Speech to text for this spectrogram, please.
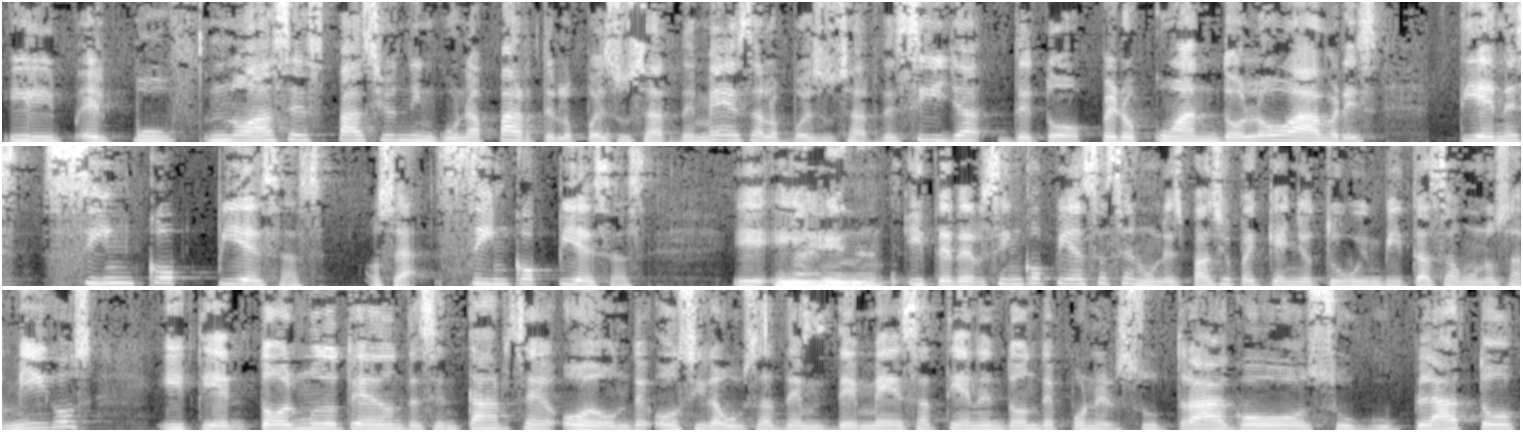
y el, puff no hace espacio en ninguna parte, lo puedes usar de mesa, lo puedes usar de silla, de todo, pero cuando lo abres tienes cinco piezas o sea, cinco piezas. Y, tener cinco piezas en un espacio pequeño, tú invitas a unos amigos y todo el mundo tiene donde sentarse o donde, o si la usas de, mesa, tienen donde poner su trago, su plato.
